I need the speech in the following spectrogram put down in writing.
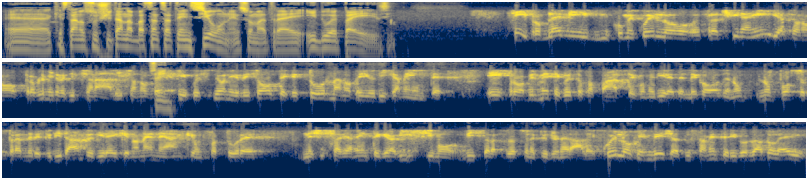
eh, che stanno suscitando abbastanza tensione insomma, tra i due paesi. Sì, problemi come quello tra Cina e India sono problemi tradizionali, sono sì. vecchie questioni irrisolte che tornano periodicamente e probabilmente questo fa parte dire, delle cose, non, non può sorprendere più di tanto e direi che non è neanche un fattore necessariamente gravissimo vista la situazione più generale. Quello che invece ha giustamente ricordato lei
